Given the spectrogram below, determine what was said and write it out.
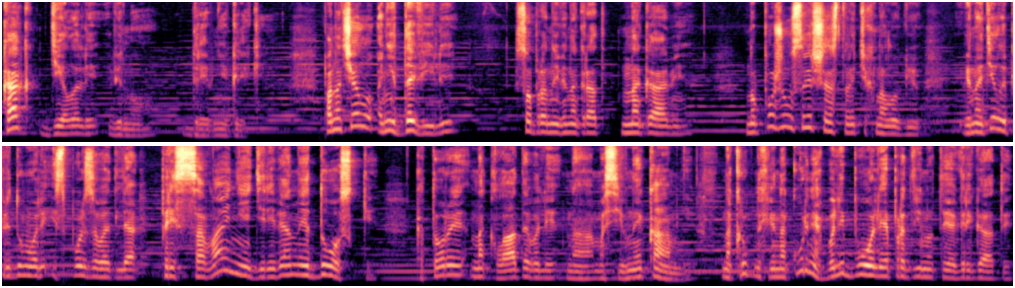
Как делали вино древние греки? Поначалу они давили собранный виноград ногами, но позже усовершенствовали технологию. Виноделы придумывали использовать для прессования деревянные доски, которые накладывали на массивные камни. На крупных винокурнях были более продвинутые агрегаты,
